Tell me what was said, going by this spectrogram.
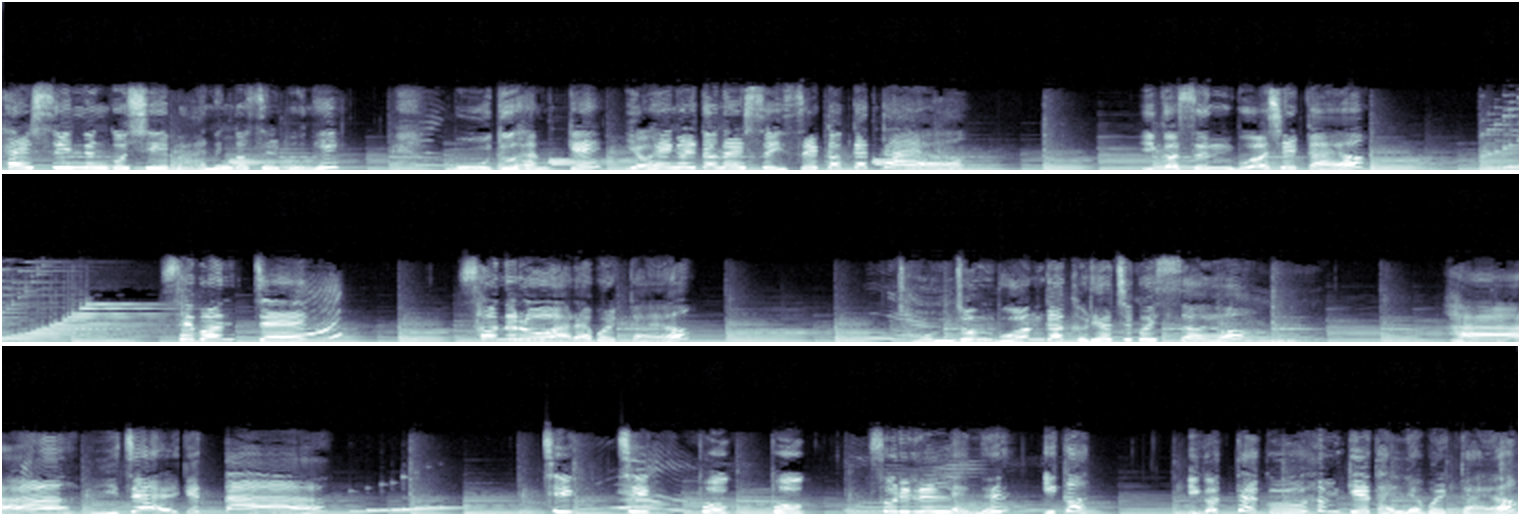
탈 수 있는 곳이 많은 것을 보니 모두 함께 여행을 떠날 수 있을 것 같아요. 이것은 무엇일까요? 세 번째, 선으로 알아볼까요? 점점 무언가 그려지고 있어요. 아, 이제 알겠다. 칙칙 폭폭 소리를 내는 이것. 이것하고 함께 달려볼까요?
